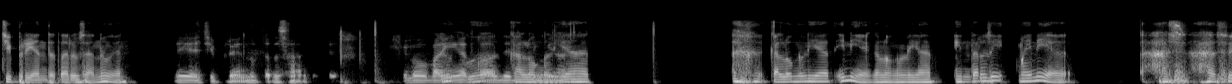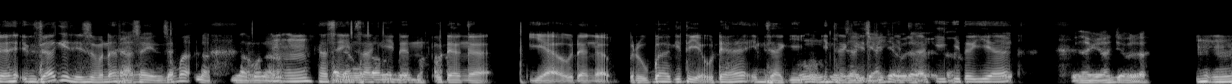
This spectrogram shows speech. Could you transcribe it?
Ciprian Tatarusanu kan Iya Ciprian terus gue paling ingat kalau ngelihat kalau ngelihat ini ya kalau ngelihat Inter sih mainnya ya khas khasnya Inzaghi sih sebenarnya. Ya, Inzaghi. Cuma, benar, benar, benar. Mm -mm, khasnya Inzaghi dan berubah. udah nggak ya udah nggak berubah gitu ya udah Inzaghi hmm, Inzaghi, Inzaghi aja Inzaghi udah, gitu ya. Inzaghi aja udah. Mm -mm.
